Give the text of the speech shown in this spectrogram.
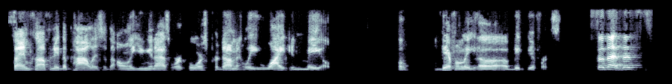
Same company, the pilots are the only unionized workforce, predominantly white and male. So definitely uh, a big difference. So that that's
